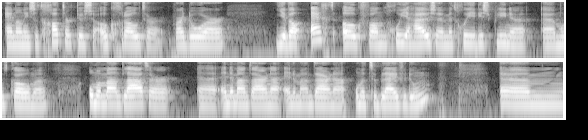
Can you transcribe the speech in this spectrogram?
En dan is het gat ertussen ook groter. Waardoor je wel echt ook van goede huizen met goede discipline uh, moet komen. Om een maand later uh, en de maand daarna en de maand daarna om het te blijven doen. Um,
